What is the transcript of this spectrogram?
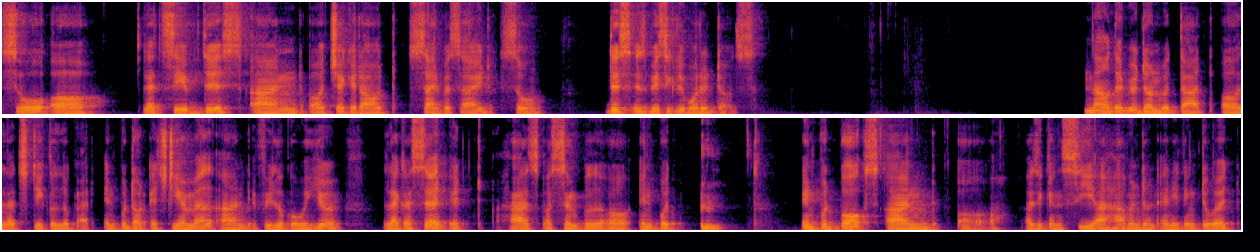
So uh, let's save this and uh, check it out side by side. So this is basically what it does. Now that we're done with that uh, let's take a look at input.html and if we look over here like I said it has a simple uh, input input box and uh, as you can see I haven't done anything to it.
